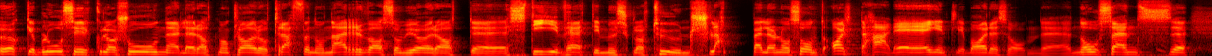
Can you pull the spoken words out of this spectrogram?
øke blodsirkulasjonen, eller at man klarer å treffe noen nerver som gjør at uh, stivhet i muskulaturen slipper, eller noe sånt. Alt det her det er egentlig bare sånn uh, no sense. Uh,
